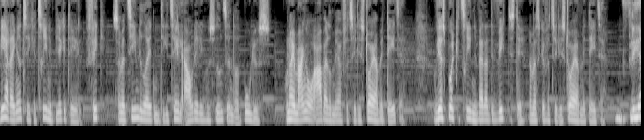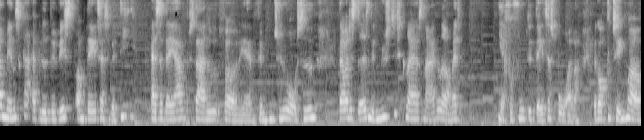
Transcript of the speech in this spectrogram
Vi har ringet til Katrine Birkedal Fik, som er teamleder i den digitale afdeling hos Videnscenteret Bolius. Hun har i mange år arbejdet med at fortælle historier med data. Og vi har spurgt Katrine, hvad der er det vigtigste, når man skal fortælle historier med data. Flere mennesker er blevet bevidst om datas værdi. Altså da jeg startede ud for ja, 15-20 år siden, der var det stadig sådan lidt mystisk, når jeg snakkede om, at jeg forfulgt et dataspor, eller jeg godt kunne tænke mig at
